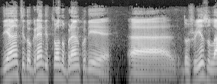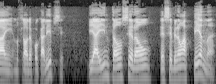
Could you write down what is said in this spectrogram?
diante do grande trono branco de uh, do juízo lá em, no final do Apocalipse, e aí então serão receberão a pena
